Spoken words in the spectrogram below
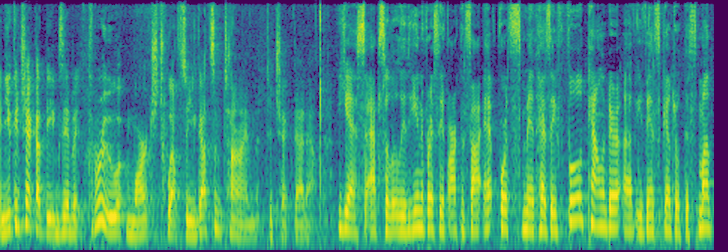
And you can check out the exhibit through March 12th. So you got some time to check that out. Yes, absolutely. The University of Arkansas at Fort Smith has a full calendar of events scheduled this month,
